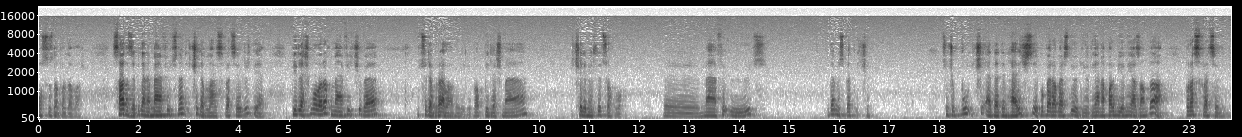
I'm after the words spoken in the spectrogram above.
onsuz da burada var. Sadəcə bir dənə mənfi 3 ilə 2 də bunları sıfıra çevirir deyə birləşmə olaraq mənfi 2 və 3-ü də bura əlavə edirik. Bax, birləşmə 2 elementli çoxluq. E, mənfi 3 bir də müsbət 2. Çünki bu iki ədədin hər ikisi bu bərabərsizliyi ödəyir. Yəni aparıb yerini yazanda bura sıfıra çevrilir.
